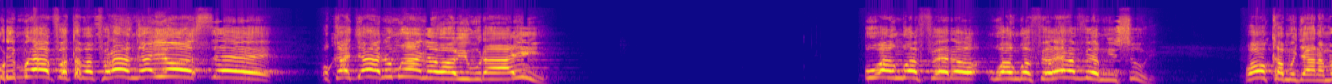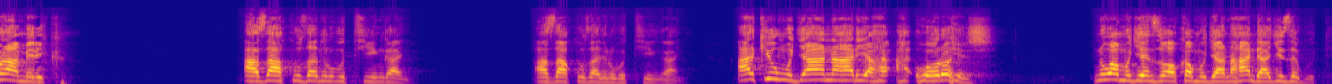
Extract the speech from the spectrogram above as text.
uri muri afata amafaranga yose ukajyana umwana wawe i burayi. Uwa ngofero uwa ngofero yaravuye mu ishuri. Wowe ukamujyana muri amerika. Azakuzanira ubutinganyi. Azakuzanira ubutinganyi. Ariko iyo umujyana hariya ha- ha- horoheje n'uwa mugenzi wawe ukamujyana ahandi hagize gute?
